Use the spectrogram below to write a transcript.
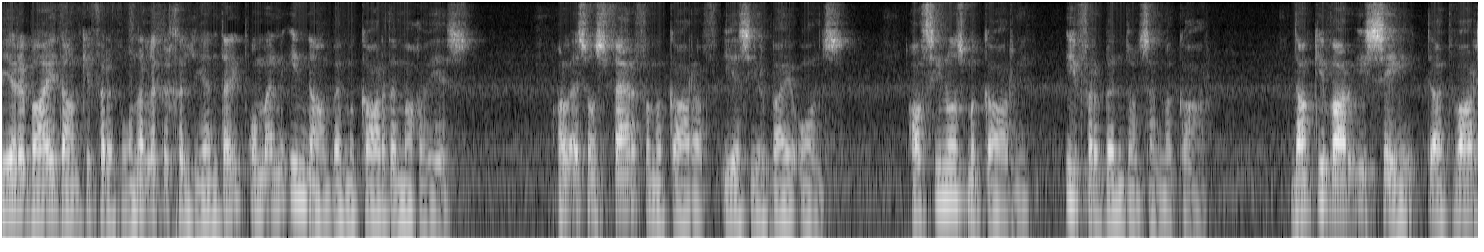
Here baie dankie vir 'n wonderlike geleentheid om in U naam by mekaar te mag wees. Al is ons ver van mekaar af, U is hier by ons. Al sien ons mekaar nie, U verbind ons aan mekaar. Dankie waar U sê dat waar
